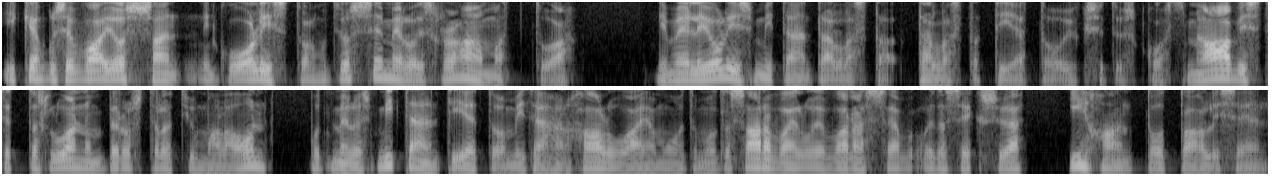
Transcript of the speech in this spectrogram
Ikään kuin se vaan jossain niin kuin olisi tuolla, mutta jos se meillä olisi raamattua – niin meillä ei olisi mitään tällaista, tällaista tietoa yksityiskohtaisesti. Me aavistettaisiin luonnon perusteella, että Jumala on, mutta meillä olisi mitään tietoa, mitä hän haluaa ja muuta. Mutta sarvailujen varassa ja voitaisiin eksyä ihan totaaliseen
